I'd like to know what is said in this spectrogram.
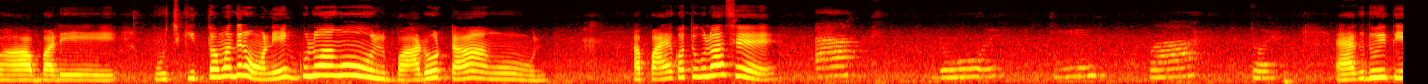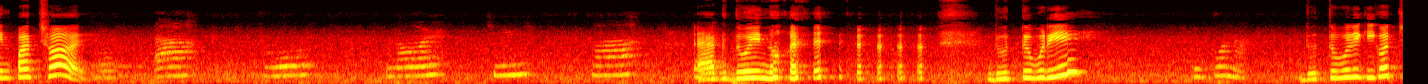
বাবারে পুচকির তো আমাদের অনেকগুলো আঙুল বারোটা আঙুল। আর পায়ে কতগুলো আছে? এক দুই তিন পাঁচ ছয়। এক দুই নয় বুড়ি। না দুত্তু বুড়ি কি করছ?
